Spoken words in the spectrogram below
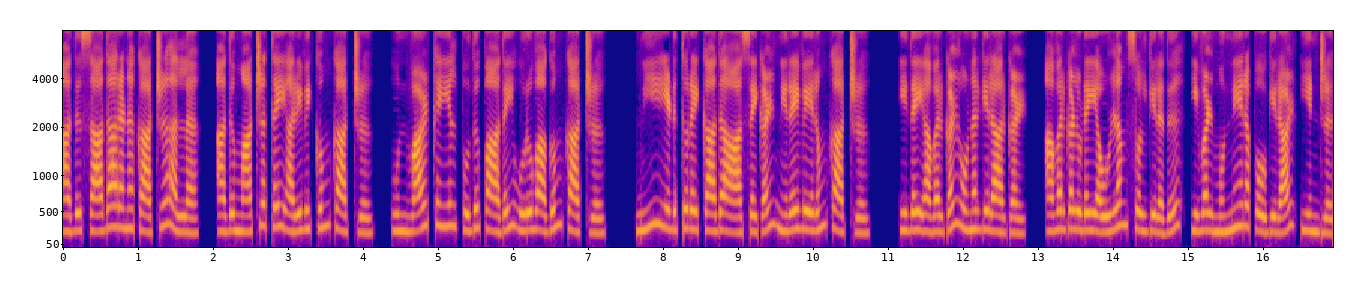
அது சாதாரண காற்று அல்ல. அது மாற்றத்தை அறிவிக்கும் காற்று. உன் வாழ்க்கையில் புது பாதை உருவாகும் காற்று. நீ எடுத்துரைக்காத ஆசைகள் நிறைவேறும் காற்று. இதை அவர்கள் உணர்கிறார்கள். அவர்களுடைய உள்ளம் சொல்கிறது இவள் முன்னேறப் போகிறாள் என்று.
